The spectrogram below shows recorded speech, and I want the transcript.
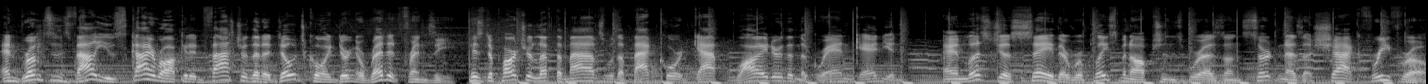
and Brunson's value skyrocketed faster than a Dogecoin during a Reddit frenzy. His departure left the Mavs with a backcourt gap wider than the Grand Canyon. And let's just say their replacement options were as uncertain as a Shaq free throw.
